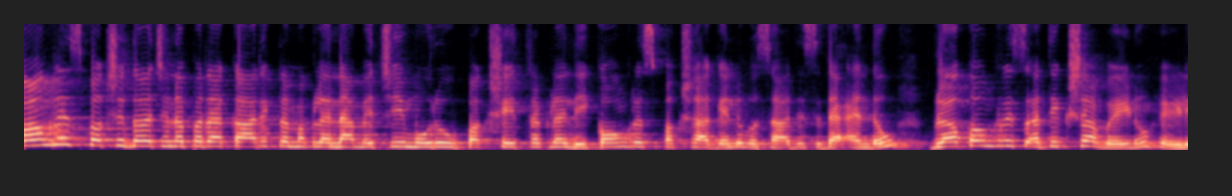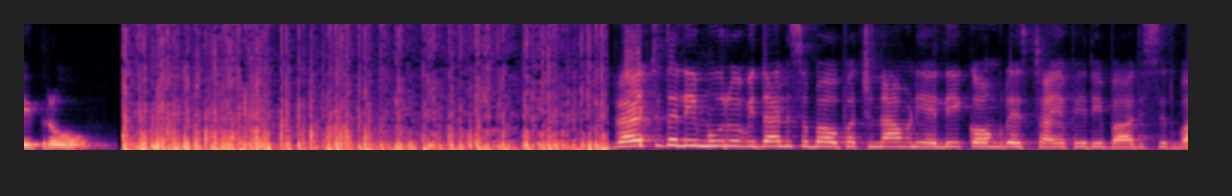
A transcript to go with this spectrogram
ಕಾಂಗ್ರೆಸ್ ಪಕ್ಷದ ಜನಪರ ಕಾರ್ಯಕ್ರಮಗಳನ್ನು ಮೆಚ್ಚಿ ಮೂರು ಉಪಕ್ಷೇತ್ರಗಳಲ್ಲಿ ಕಾಂಗ್ರೆಸ್ ಪಕ್ಷ ಗೆಲುವು ಸಾಧಿಸಿದೆ ಎಂದು ಬ್ಲಾಕ್ ಕಾಂಗ್ರೆಸ್ ಅಧ್ಯಕ್ಷ ವೇಣು ಹೇಳಿದರು. ರಾಜ್ಯದಲ್ಲಿ ಮೂರು ವಿಧಾನಸಭಾ ಉಪಚುನಾವಣೆಯಲ್ಲಿ ಕಾಂಗ್ರೆಸ್ ಛಾಯಪೇರಿ ಬಾಧಿಸಿರುವ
